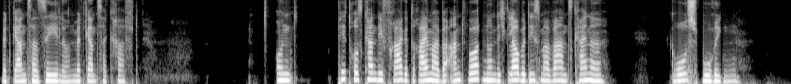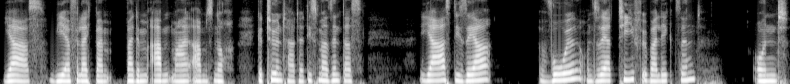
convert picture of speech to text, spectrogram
mit ganzer Seele und mit ganzer Kraft? Und Petrus kann die Frage dreimal beantworten und ich glaube, diesmal waren es keine großspurigen Ja's, wie er vielleicht beim, bei dem Abendmahl abends noch getönt hatte. Diesmal sind das Ja's, die sehr wohl und sehr tief überlegt sind und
